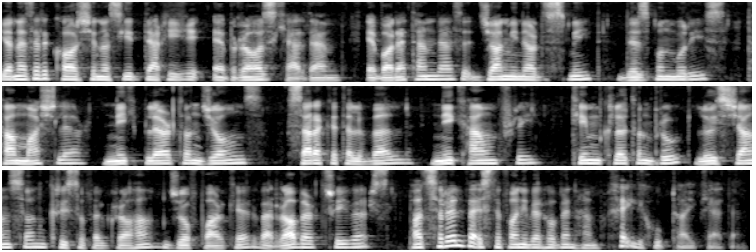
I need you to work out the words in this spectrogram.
یا نظر کارشناسی دقیق ابراز کردند عبارتند از جان مینارد اسمیت، دزموند موریس، تام ماشلر، نیک بلرتون جونز، سارا کتلول، نیک همفری، تیم کلوتون بروک، لویس جانسون، کریستوفر گراهام، جف پارکر و رابرت تریورز پت سرل و استفانی ورهوون هم خیلی خوب تایپ کردند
